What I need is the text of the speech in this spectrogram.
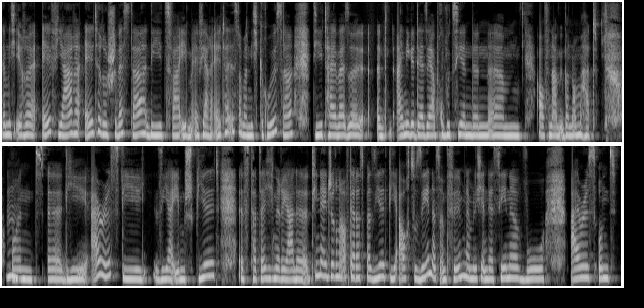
nämlich ihre elf Jahre ältere Schwester, die zwar eben elf Jahre älter ist, aber nicht größer, die teilweise äh, einige der sehr provozierenden ähm, Aufnahmen übernommen hat. Mhm. Und äh, die Iris, die sie ja eben spielt, ist tatsächlich eine reale Teenagerin, auf der das basiert, die auch zu sehen ist im Film, nämlich in der Szene, wo Iris und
